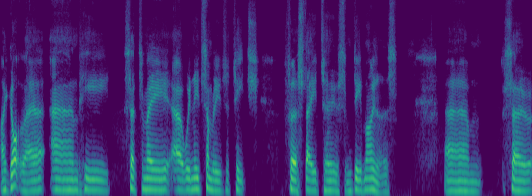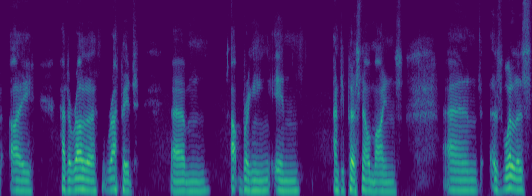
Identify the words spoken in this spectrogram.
I got there, and he said to me, uh, "We need somebody to teach first aid to some deminers." Um, so I had a rather rapid um, upbringing in anti-personnel mines, and as well as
